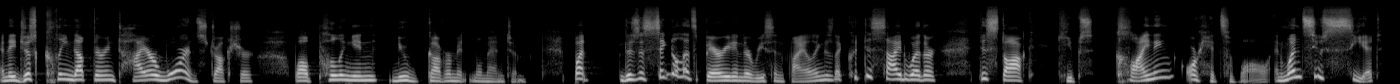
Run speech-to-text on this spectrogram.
And they just cleaned up their entire warrant structure while pulling in new government momentum. But there's a signal that's buried in their recent filings that could decide whether this stock keeps climbing or hits a wall. And once you see it,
